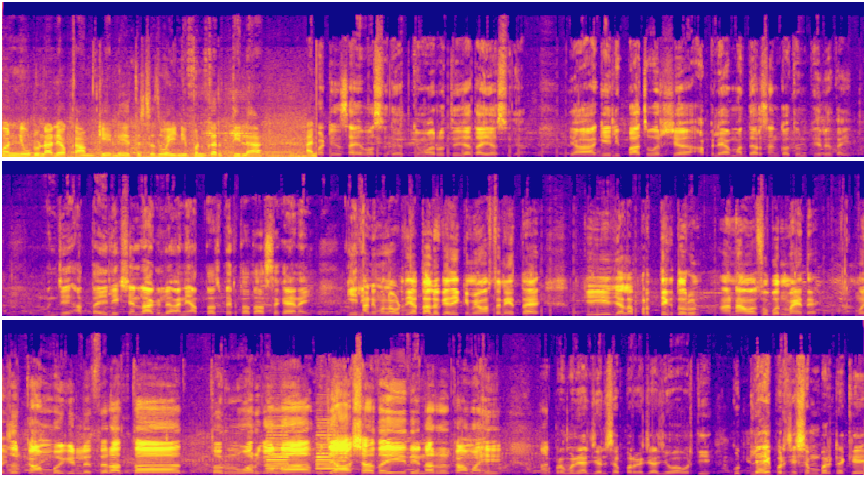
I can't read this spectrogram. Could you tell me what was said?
पण निवडून आल्यावर काम केले तसंच वहिनी पण करतील आणि पाटील साहेब असू द्यात किंवा ऋतुजा ताई असू द्यात या गेली पाच वर्ष आपल्या मतदारसंघातून फिरत आहेत. म्हणजे आता इलेक्शन लागलं आणि आत्ताच फिरतात असं काय नाही. गेली आणि मला वाटतं या तालुक्यात एकमेव असं नेता आहे की ज्याला प्रत्येक तरुण हा नावासोबत माहीत आहे. म्हणजे जर काम बघितलं तर आता तरुण वर्गाला म्हणजे आशादायी देणारं काम आहे. त्याप्रमाणे या जनसंपर्काच्या जीवावरती कुठल्याही परिस्थितीत शंभर टक्के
